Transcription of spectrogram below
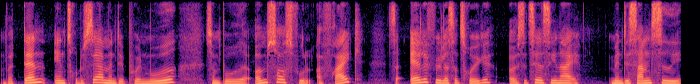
Hvordan introducerer man det på en måde, som både er omsorgsfuld og fræk, så alle føler sig trygge, også til at sige nej, men det samtidig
